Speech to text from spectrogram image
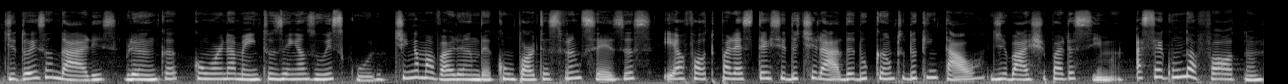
de dois andares, branca, com ornamentos em azul escuro. Tinha uma varanda com portas francesas e a foto parece ter sido tirada do canto do quintal, de baixo para cima. A segunda foto,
